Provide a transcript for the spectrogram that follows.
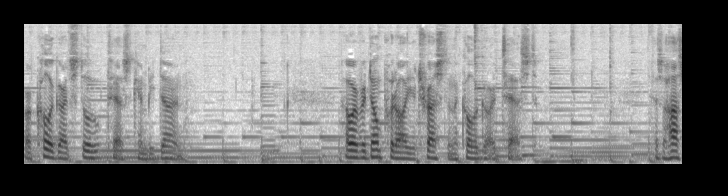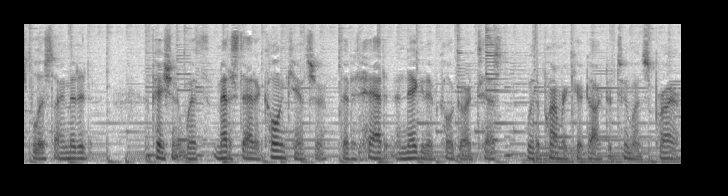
or a Cologuard stool test can be done. However, don't put all your trust in the Cologuard test. As a hospitalist, I admitted a patient with metastatic colon cancer that had had a negative Cologuard test with a primary care doctor two months prior.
